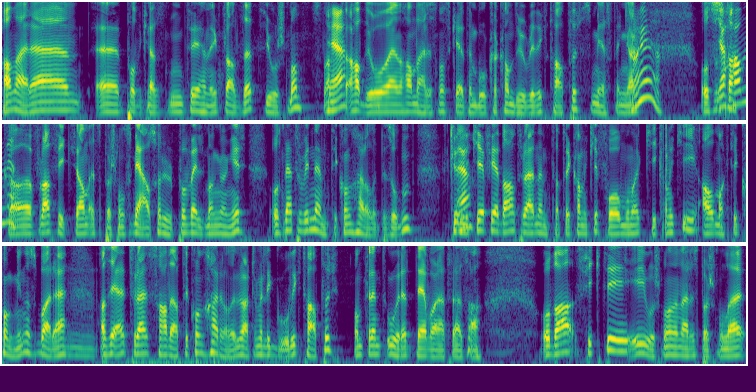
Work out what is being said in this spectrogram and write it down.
Han derre eh, podkasten til Henrik Fladseth, Jordsmonn, snakka- Ja. hadde jo en, han der som har skrevet den boka 'Kan du bli diktator?' som gjest en gang. Ja, ja. Og så Ja, han, snakka, For da fikk han et spørsmål som jeg også har lurt på veldig mange ganger. Og som jeg tror vi nevnte i Kong Harald-episoden. Kunne ikke, For jeg da tror jeg nevnte at kan vi ikke få monarki Kan vi ikke gi all makt til kongen? Og så bare Mm. Altså Jeg tror jeg sa det at kong Harald ville vært en veldig god diktator. Omtrent ordrett. Det var det jeg tror jeg sa. Og da fikk de i Jordsmonn det der spørsmålet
